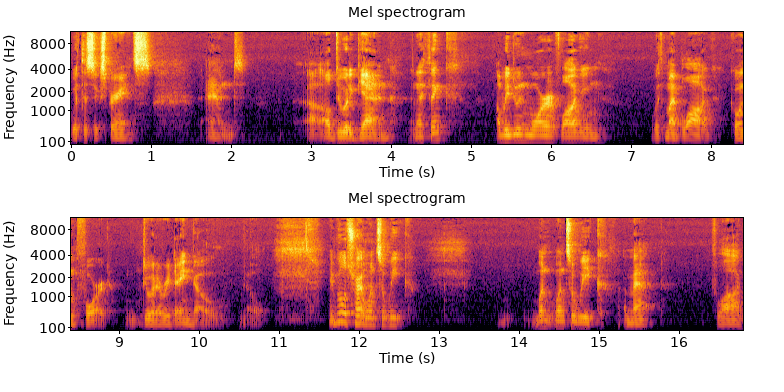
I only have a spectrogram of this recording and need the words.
with this experience, and uh, I'll do it again, and I think I'll be doing more vlogging with my blog going forward. Do it every day? No, no. Maybe we'll try once a week. One, once a week, a Matt vlog.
